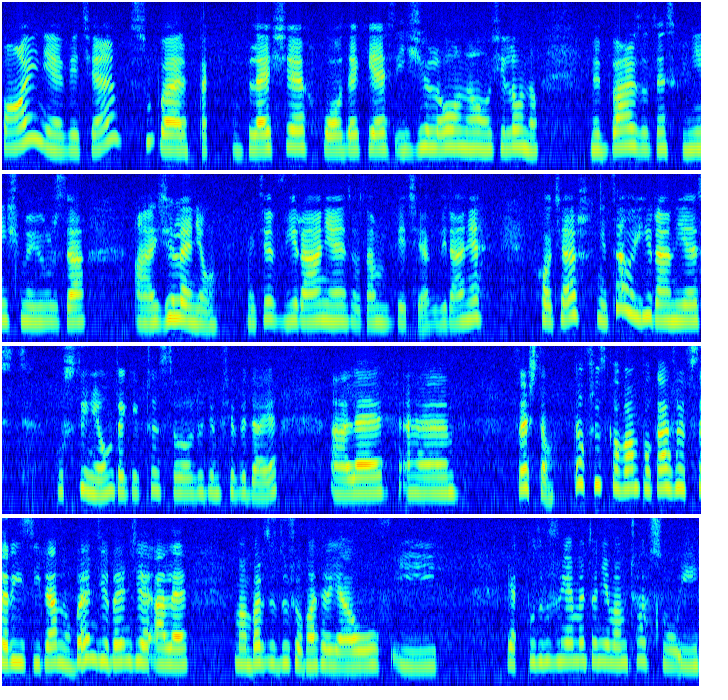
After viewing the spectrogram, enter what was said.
Fajnie, wiecie? Super. Tak w lesie chłodek jest i zielono, zielono. My bardzo tęskniliśmy już za a, zielenią. Wiecie, w Iranie, to tam wiecie jak w Iranie, chociaż nie cały Iran jest pustynią, tak jak często ludziom się wydaje, ale e, zresztą to wszystko Wam pokażę w serii z Iranu. Będzie, będzie, ale mam bardzo dużo materiałów i jak podróżujemy, to nie mam czasu i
